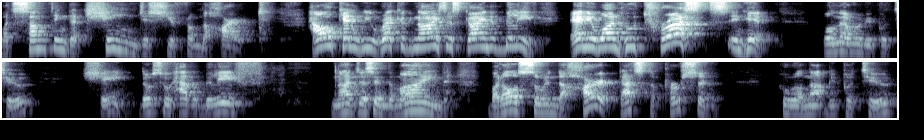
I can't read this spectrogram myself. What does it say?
but something that changes you from the heart. How can we recognize this kind of belief? Anyone who trusts in Him will never be put to shame. Those who have a belief, not just in the mind, but also in the heart, that's the person who will not be put to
